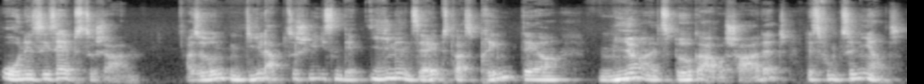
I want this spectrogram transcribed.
ohne sie selbst zu schaden. Also irgendeinen Deal abzuschließen, der ihnen selbst was bringt, der mir als Bürger aber schadet, das funktioniert.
